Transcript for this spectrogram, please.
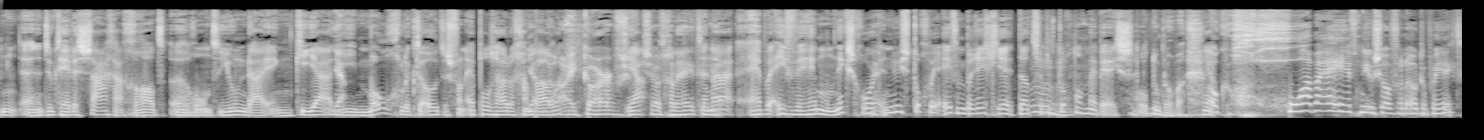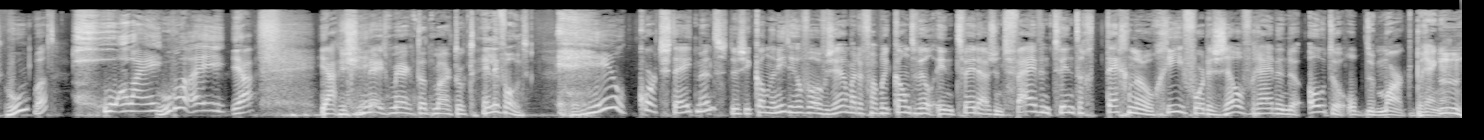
eh, natuurlijk de hele saga gehad eh, rond Hyundai en Kia... Ja. die mogelijk de auto's van Apple zouden gaan Ja, bouwen. de iCar, of zoiets zou het gaan heten. Daarna hebben we even weer helemaal niks gehoord. En nu is toch weer even een berichtje dat ze er toch nog mee bezig zijn. Apple doet nog wel. Ook Huawei heeft nieuws over een autoproject. Hoe? Wat? Huawei. Huawei. Ja. Ja, Een Chinees merk dat maakt ook telefoons. heel kort statement. Dus ik kan er niet heel veel over zeggen. Maar de fabrikant wil in 2025 technologie voor de zelfrijdende auto op de markt brengen.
